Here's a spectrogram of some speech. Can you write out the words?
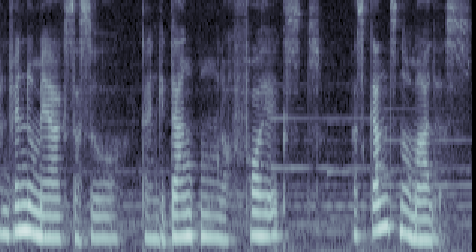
Und wenn du merkst, dass du deinen Gedanken noch folgst, was ganz normal ist,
